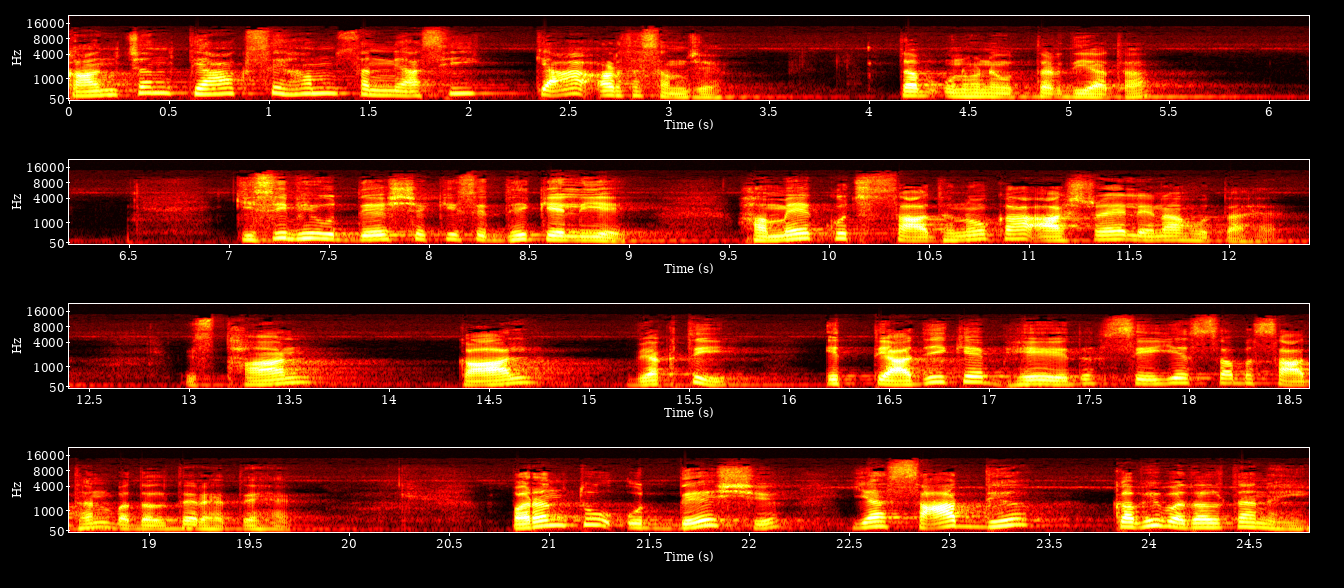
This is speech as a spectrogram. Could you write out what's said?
कांचन त्याग से हम सन्यासी क्या अर्थ समझे? तब उन्होंने उत्तर दिया था, किसी भी उद्देश्य की सिद्धि के लिए हमें कुछ साधनों का आश्रय लेना होता है। स्थान, काल, व्यक्ति इत्यादि के भेद से ये सब साधन बदलते रहते हैं। परंतु उद्देश्य या साध्य कभी बदलता नहीं।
